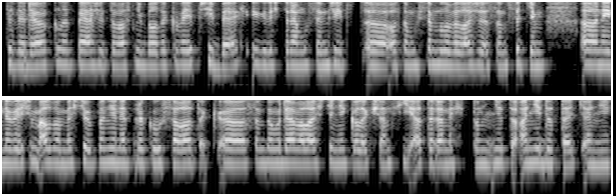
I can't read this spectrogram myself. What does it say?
ty videoklipy a že to vlastně byl takový příběh, i když teda musím říct, uh, o tom už jsem mluvila, že jsem se tím uh, nejnovějším albumem ještě úplně neprokousala, tak uh, jsem tomu dávala ještě několik šancí a teda nechytlo mě to ani doteď, ani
